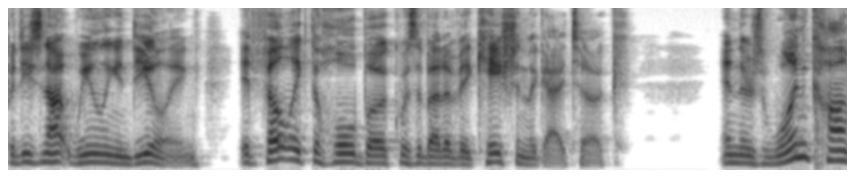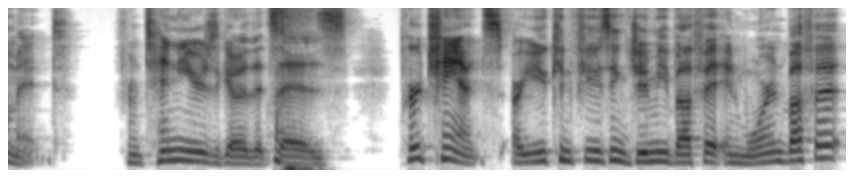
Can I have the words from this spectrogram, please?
but he's not wheeling and dealing. It felt like the whole book was about a vacation the guy took. And there's one comment from 10 years ago that says, Perchance, are you confusing Jimmy Buffett and Warren Buffett?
